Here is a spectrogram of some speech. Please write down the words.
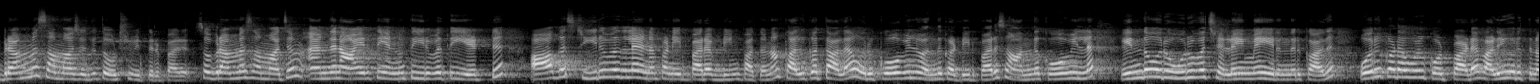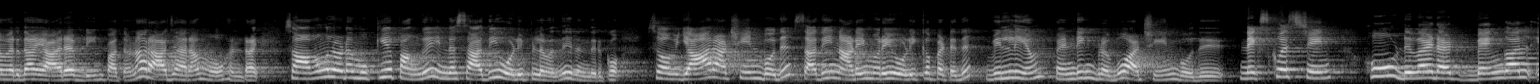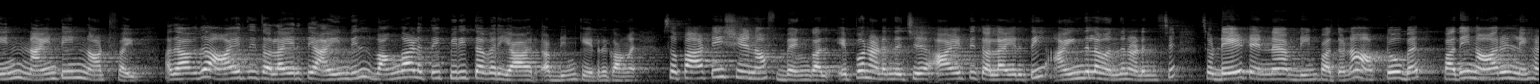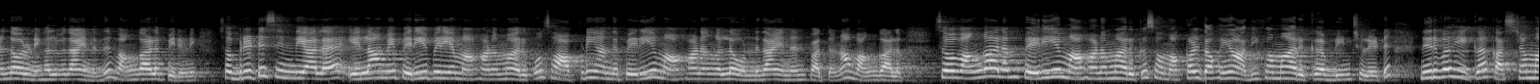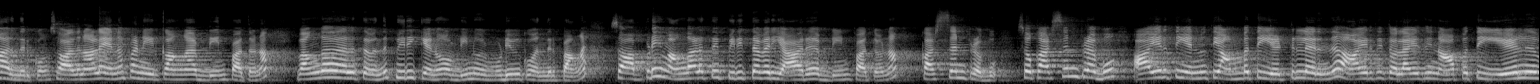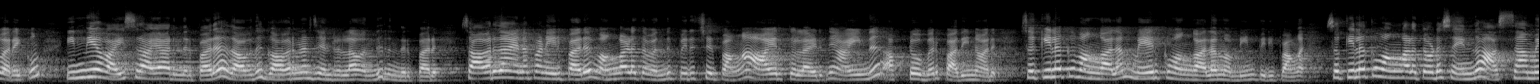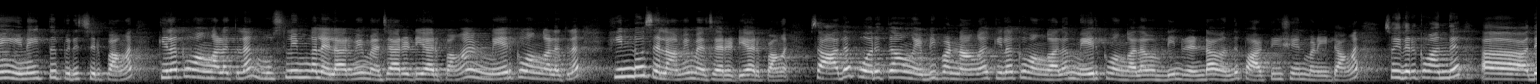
பிரம்ம சமாஜத்தை தோற்றுவித்திருப்பாரு. ஸோ பிரம்ம சமாஜம் அண்ட் தென் ஆயிரத்தி எண்ணூற்றி இருபத்தி எட்டு ஆகஸ்ட் இருபதுல என்ன பண்ணியிருப்பாரு அப்படின்னு பார்த்தோம்னா கல்கத்தால ஒரு கோவில் வந்து கட்டியிருப்பாரு. ஸோ அந்த கோவிலில் எந்த ஒரு உருவச் சிலையுமே இருந்திருக்காது. ஒரு கடவுள் கோட்பாடை வலியுறுத்தினவர் தான் யார் அப்படின்னு பார்த்தோம்னா ராஜாராம் மோகன் ராய். ஸோ அவங்களோட முக்கிய பங்கு இந்த சதி ஒழிப்பில் வந்து இருந்திருக்கும். ஸோ யார் ஆட்சியின் போது? சதி நடைமுறை ஒழிக்கப்பட்டது வில்லியம் பெண்டிங் பிரபு ஆட்சியின் போது. Next question who divided Bengal in nineteen nought five அதாவது ஆயிரத்தி தொள்ளாயிரத்தி ஐந்தில் வங்காளத்தை பிரித்தவர் யார் அப்படின்னு கேட்டிருக்காங்க. ஸோ பார்ட்டிஷியன் ஆஃப் பெங்கால் எப்போ நடந்துச்சு? ஆயிரத்தி தொள்ளாயிரத்தி ஐந்தில் வந்து நடந்துச்சு. ஸோ டேட் என்ன அப்படின்னு பார்த்தோன்னா அக்டோபர் பதினாறில் நிகழ்ந்த ஒரு நிகழ்வு தான் என்னது? வங்காள பிரிவினை. ஸோ பிரிட்டிஷ் இந்தியாவில் எல்லாமே பெரிய பெரிய மாகாணமாக இருக்கும். ஸோ அப்படி அந்த பெரிய மாகாணங்களில் ஒன்று தான் என்னன்னு பார்த்தோன்னா வங்காளம். ஸோ வங்காளம் பெரிய மாகாணமாக இருக்குது ஸோ மக்கள் தொகையும் அதிகமாக இருக்குது அப்படின்னு சொல்லிட்டு நிர்வகிக்க கஷ்டமாக இருந்திருக்கும். ஸோ அதனால் என்ன பண்ணியிருக்காங்க அப்படின்னு பார்த்தோன்னா வங்காளத்தை வந்து பிரிக்கணும் அப்படின்னு ஒரு முடிவுக்கு வந்திருப்பாங்க. ஸோ அப்படி வங்காளத்தை பிரித்தவர் யார் அப்படின்னு பார்த்தோன்னா கர்சன் பிரபு. ஸோ கர்சன் பிரபு ஆயிரத்தி எண்ணூற்றி ஐம்பத்தி எட்டுல இருந்து ஆயிரத்தி தொள்ளாயிரத்தி நாற்பத்தி ஏழு வரைக்கும் இந்திய வைஸ்ராயா இருந்திருப்பாரு. அதாவது கவர்னர் ஜெனரலாக வந்து இருந்திருப்பாரு. ஸோ அவர் தான் என்ன பண்ணியிருப்பாரு வங்காளத்தை வந்து பிரிச்சிருப்பாங்க. ஆயிரத்தி தொள்ளாயிரத்தி ஐந்து அக்டோபர் பதினாறு. ஸோ கிழக்கு வங்காளம் மேற்கு வங்காளம் அப்படின்னு பிரிப்பாங்க. ஸோ கிழக்கு வங்காளத்தோட சேர்ந்து அஸ்ஸாம் எல்லாமே இணைத்து பிரிச்சிருப்பாங்க. கிழக்கு வங்காளத்தில் முஸ்லீம்கள் எல்லாருமே மெஜாரிட்டியாக இருப்பாங்க. அண்ட் மேற்கு வங்காளத்தில் ஹிந்துஸ் எல்லாமே மெஜாரிட்டியாக இருப்பாங்க. ஸோ அதை பொறுத்து அவங்க எப்படி பண்ணாங்க? கிழக்கு வங்காளம் மேற்கு வங்காளம் அப்படின்னு ரெண்டாக வந்து பார்ட்டிஷியன் பண்ணிட்டாங்க. ஸோ இதற்கு வந்து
